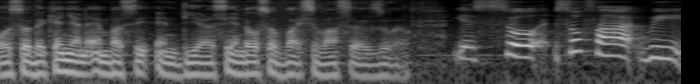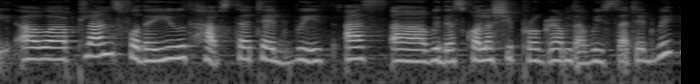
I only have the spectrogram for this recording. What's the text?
also the Kenyan embassy in DRC and also vice versa as well. Yes, so so far we our plans for the youth have started with us uh, with the scholarship program that we've started with.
